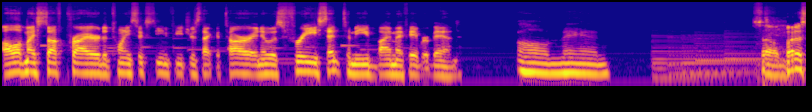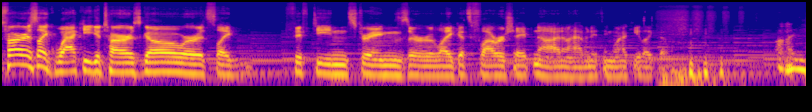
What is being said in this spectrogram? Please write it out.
All of my stuff prior to 2016 features that guitar, and it was free sent to me by my favorite band. Oh man. So, but as far as like wacky guitars go, where it's like 15 strings or like it's flower shaped, no, I don't have anything wacky like that. I'm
